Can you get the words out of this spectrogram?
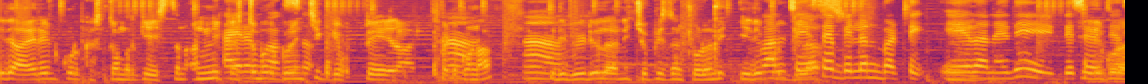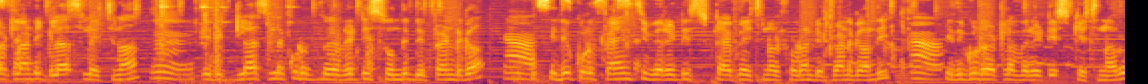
ఇది ఐరన్ కూడా కస్టమర్కి ఇస్తాను అన్ని కస్టమర్. గురించి గిఫ్ట్ పెట్టుకున్నా. ఇది వీడియోలో అన్ని చూపిస్తాను చూడండి ఇది చేసే బిల్లుని బట్టి ఏదనేది డిసైడ్ కూడా అట్లాంటి గ్లాస్లో ఇచ్చిన. ఇది గ్లాస్లో కూడా వెరైటీస్ ఉంది డిఫరెంట్గా ఇది కూడా. ఫ్యాన్సీ వెరైటీస్ టైప్ ఇచ్చినారు చూడండి డిఫరెంట్గా ఉంది. ఇది కూడా అట్లా వెరైటీస్కి ఇచ్చినారు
